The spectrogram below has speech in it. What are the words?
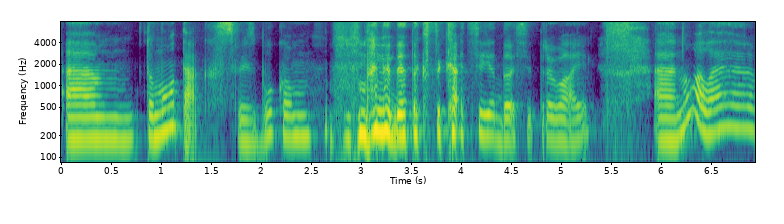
Ем, Тому так, з Фейсбуком в мене детоксикація досі триває. Е, Ну, але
